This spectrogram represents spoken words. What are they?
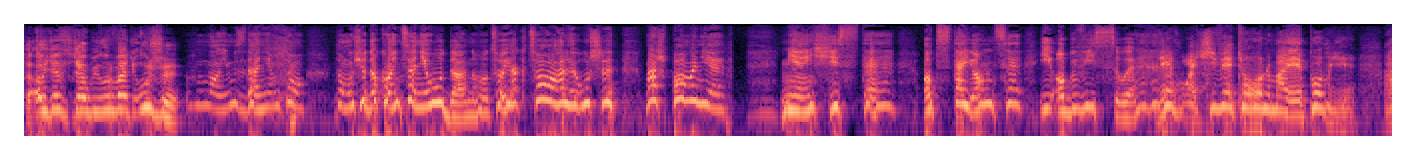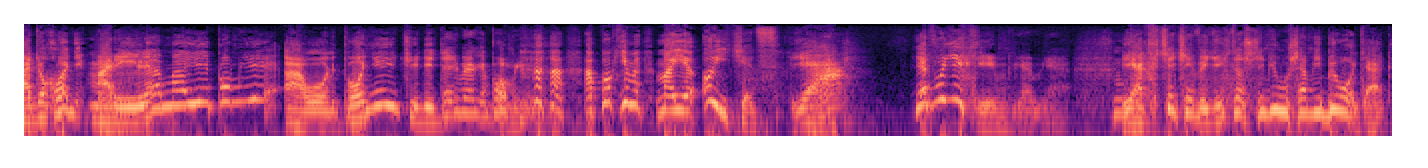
to ojciec chciał mi urwać uszy. Moim zdaniem to, to mu się do końca nie uda. No co jak co, ale uszy masz po mnie. Mięsiste, odstające i obwisłe. Nie, właściwie to on ma je po mnie. A dokładnie Marila ma je po mnie, a on po niej, czyli też ma je po mnie. Ha, a po kim ma je ojciec? Ja? Japonikiem, prawda? Jak chcecie wiedzieć, to z tymi uszami było tak.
